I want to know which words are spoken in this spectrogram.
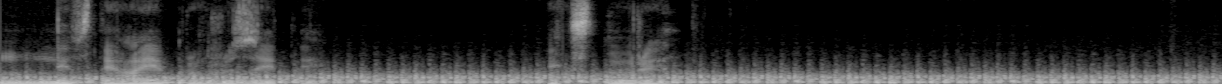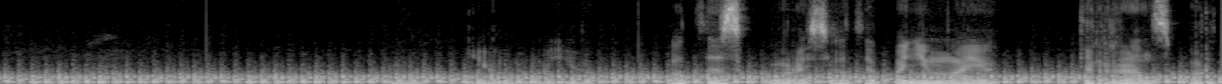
не встигає прогрузити текстури. Оце скорость, оце понімаю. Транспорт.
